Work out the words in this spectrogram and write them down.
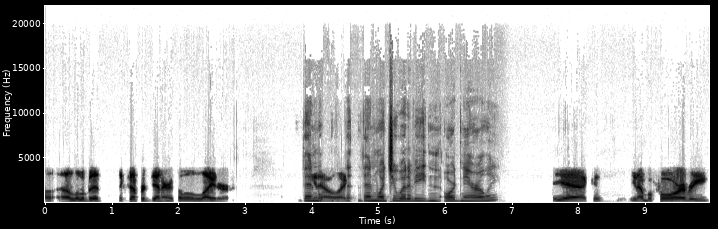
a, a little bit, except for dinner, it's a little lighter. Than You know, like- than what you would have eaten ordinarily. Yeah, because you know, before every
